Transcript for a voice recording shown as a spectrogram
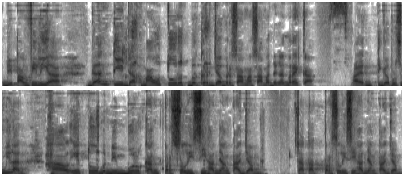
Di Pamfilia dan tidak mau turut bekerja bersama-sama dengan mereka. Ayat 39. Hal itu menimbulkan perselisihan yang tajam. Catat perselisihan yang tajam.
